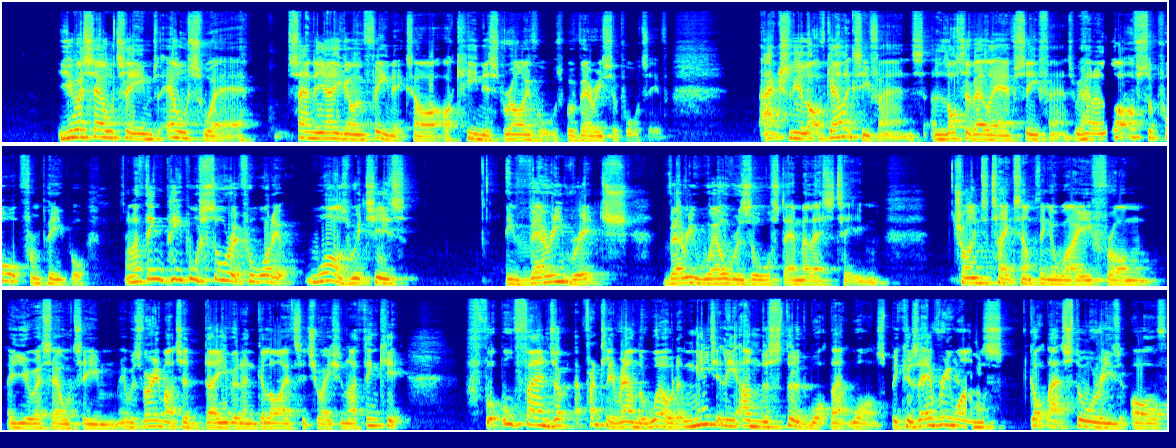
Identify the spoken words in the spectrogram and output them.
USL teams elsewhere San Diego and Phoenix, our, our keenest rivals, were very supportive. Actually, a lot of Galaxy fans, a lot of LAFC fans. We had a lot of support from people. And I think people saw it for what it was, which is a very rich, very well resourced MLS team trying to take something away from a USL team. It was very much a David and Goliath situation. I think it football fans, frankly, around the world immediately understood what that was because everyone's got that stories of.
